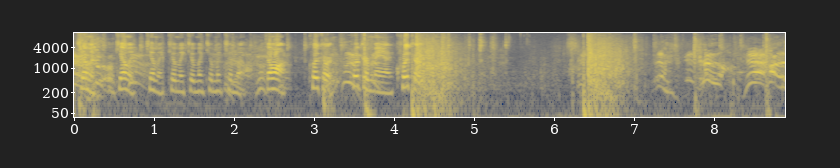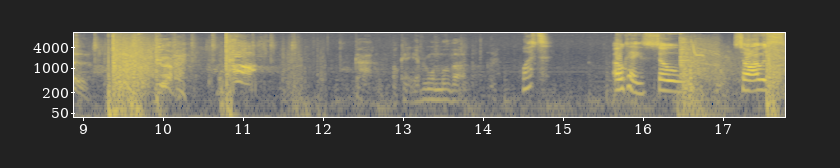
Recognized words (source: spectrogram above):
kill me, kill me, kill me, kill me, kill me, kill me, kill me. Come on, quicker, quicker, man, quicker. God. Okay, everyone move up. What? Okay, so so I was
